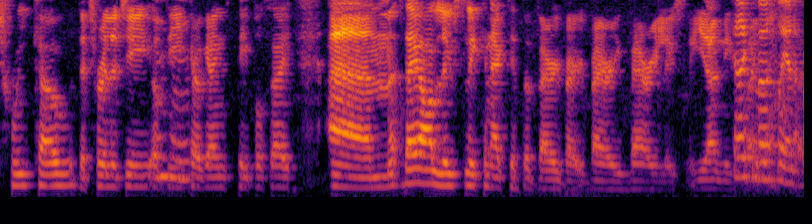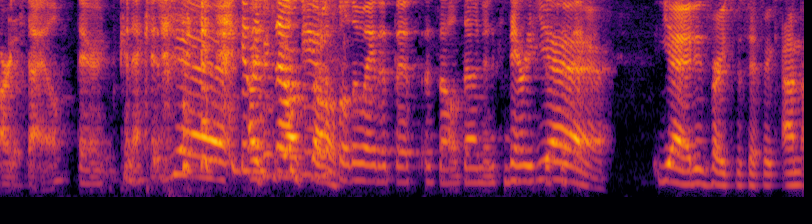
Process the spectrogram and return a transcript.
Trico, the trilogy of the Mhm. Ico games. People say um, they are loosely connected, but very, very, very, very loosely. You don't need. I feel like mostly an art the style they're connected. Yeah, because it's so art style- beautiful the way that that's it's all done, and it's very specific. Yeah. Yeah, it is very specific. And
